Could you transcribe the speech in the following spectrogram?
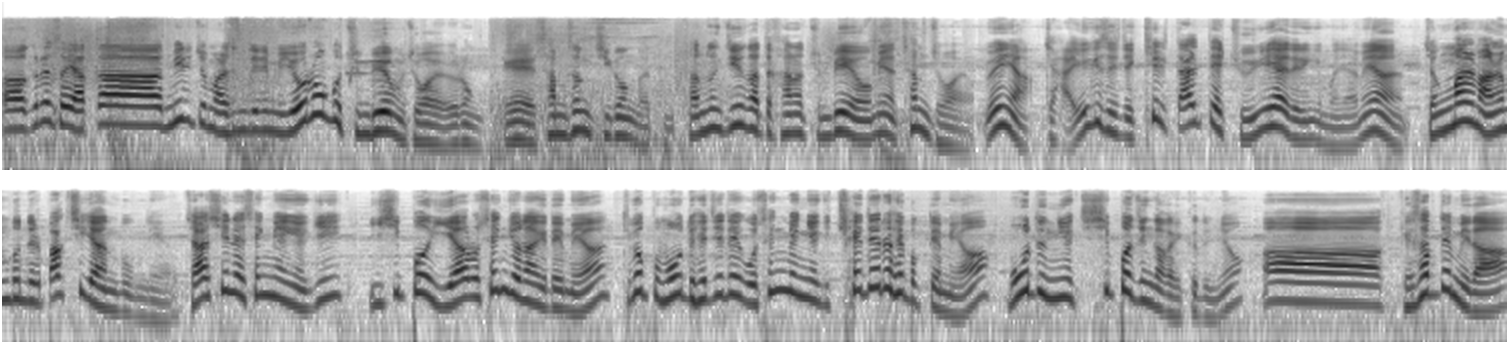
어 그래서 약간 미리 좀 말씀드리면 요런 거 준비해오면 좋아요 요런 거예 삼성 직원 같은. 거. 삼성 직원 같은 거 하나 준비해오면 참 좋아요. 왜냐? 자 여기서 이제 킬 딸 때 주의해야 되는 게 뭐냐면 정말 많은 분들을 빡치게 하는 부분이에요. 자신의 생명력이 20% 이하로 생존하게 되면 디버프 모두 해제되고 생명력이 최대로 회복되며 모든 능력치 10% 증가가 있거든요. 아 개삽됩니다.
